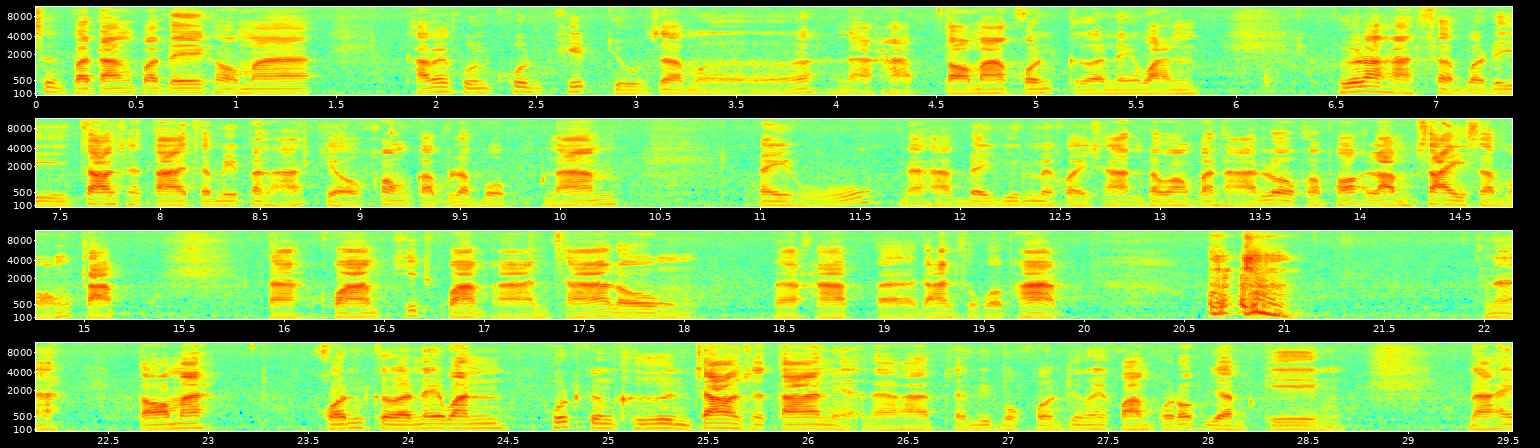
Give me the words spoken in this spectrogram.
ซึ่งประดังประเดเข้ามาทำให้คุณคุ้นคิดอยู่เสมอนะครับ ต่อมาคนเกิดในวัน พฤหัสบดีเจ้าชะตาจะมีปัญหาเกี่ยวข้องกับระบบน้ำในหูนะครับ ได้ยินไม่ค่อยชัด ระวังปัญหาโรคกระเพาะลำไส้สมองตับนะความคิดความอ่านช้าลงนะครับด้านสุขภาพนะต่อมาคนเกิดในวันพุธกลางคืนเจ้าชะตาเนี่ยนะครับ จะมีบุคคลที่ให้ความเคารพยำเกรงนะให้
